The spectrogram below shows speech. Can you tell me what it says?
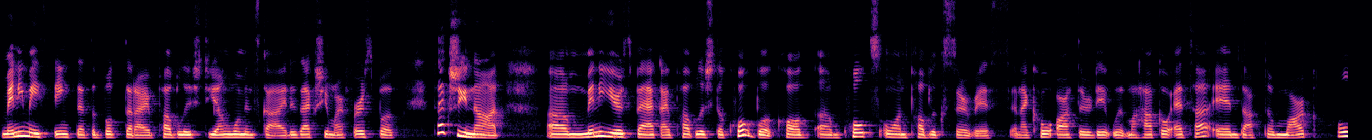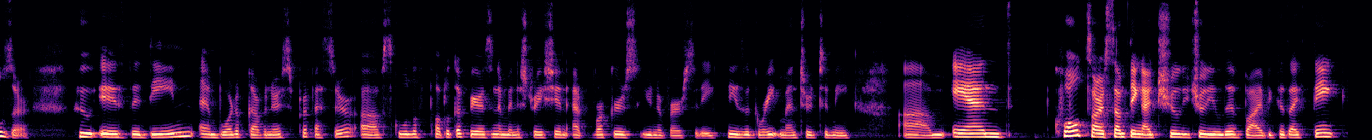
Many may think that the book that I published, Young Woman's Guide, is actually my first book. It's actually not. Um, many years back, I published a quote book called um, Quotes on Public Service, and I co authored it with Mahako Etta and Dr. Marc Holzer, who is the Dean and Board of Governors Professor of School of Public Affairs and Administration at Rutgers University. He's a great mentor to me. Um, and quotes are something I truly, truly live by because I think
